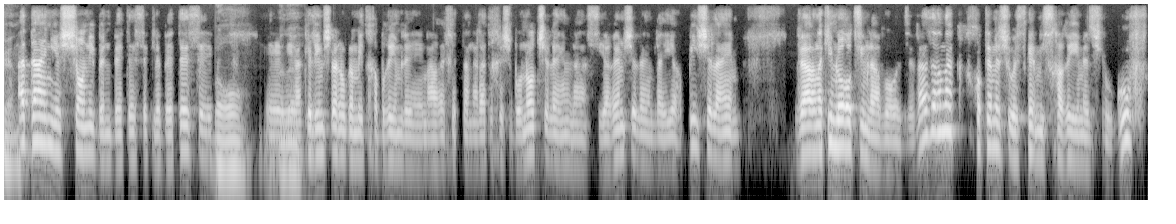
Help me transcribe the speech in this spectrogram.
כן. עדיין יש שוני בין בית עסק לבית עסק. ברור. Uh, הכלים שלנו גם מתחברים למערכת הנהלת החשבונות שלהם, ל-CRM שלהם, ל-ERP שלהם. והארנקים לא רוצים לעבור את זה, ואז הארנק חותם איזשהו הסכם מסחרי עם איזשהו גוף,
